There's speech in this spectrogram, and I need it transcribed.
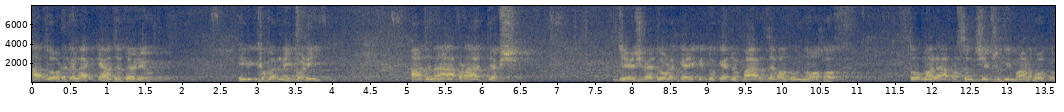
આ દોઢ કલાક ક્યાં જતો રહ્યો? એવી ખબર નહીં પડી. આજના આપણા અધ્યક્ષ જયેશભાઈ ધોળકિયાએ કીધું કે જો બહાર જવાનું ન હોત, તો મારે આ પ્રસંગ છેક સુધી માણવો હતો.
